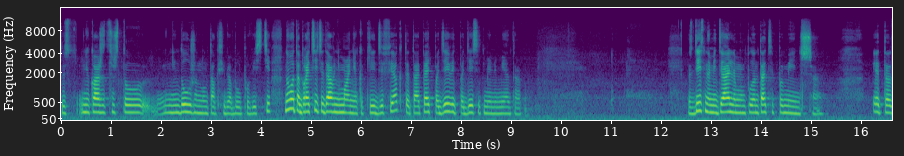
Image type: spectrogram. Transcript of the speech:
То есть мне кажется, что не должен он так себя был повести. Ну вот обратите да, внимание, какие дефекты. Это опять по 9, по 10 миллиметров. Здесь на медиальном имплантате поменьше. Это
